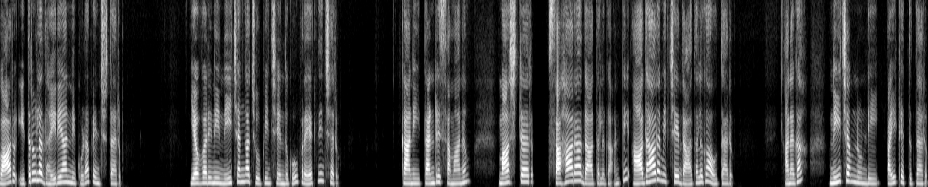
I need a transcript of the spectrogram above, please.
వారు ఇతరుల ధైర్యాన్ని కూడా పెంచుతారు. ఎవ్వరిని నీచంగా చూపించేందుకు ప్రయత్నించరు. కానీ తండ్రి సమానం మాస్టర్ సహారా దాతలుగా అంటే ఆధారమిచ్చే దాతలుగా అవుతారు. అనగా నీచం నుండి పైకెత్తుతారు.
